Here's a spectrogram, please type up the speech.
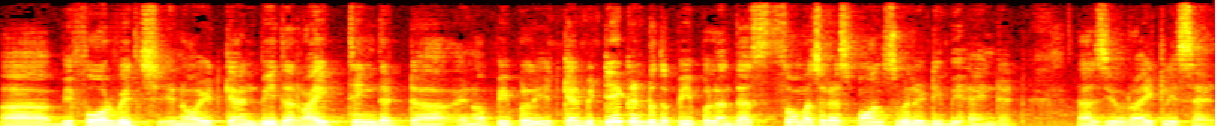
Uh, before which you know it can be the right thing that uh, you know people it can be taken to the people and there's so much responsibility behind it as you rightly said.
